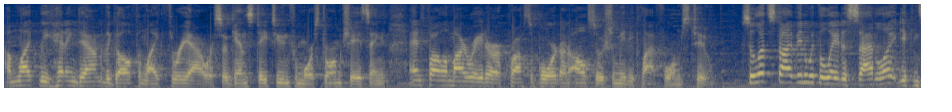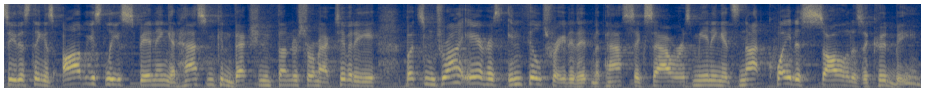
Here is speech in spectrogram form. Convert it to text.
I'm likely heading down to the Gulf in like three hours, so again, stay tuned for more storm chasing and follow my radar across the board on all social media platforms too. So let's dive in with the latest satellite. You can see this thing is obviously spinning. It has some convection thunderstorm activity, but some dry air has infiltrated it in the past six hours, meaning it's not quite as solid as it could be.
